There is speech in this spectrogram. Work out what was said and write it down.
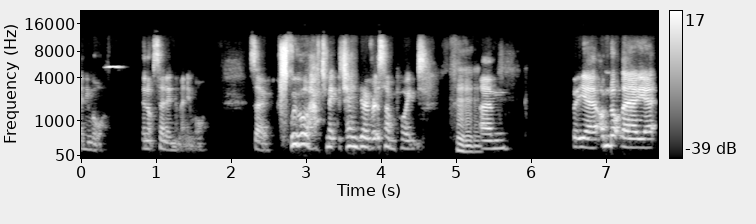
anymore. They're not selling them anymore. So we will have to make the changeover at some point. Hmm. Um, but yeah, I'm not there yet.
